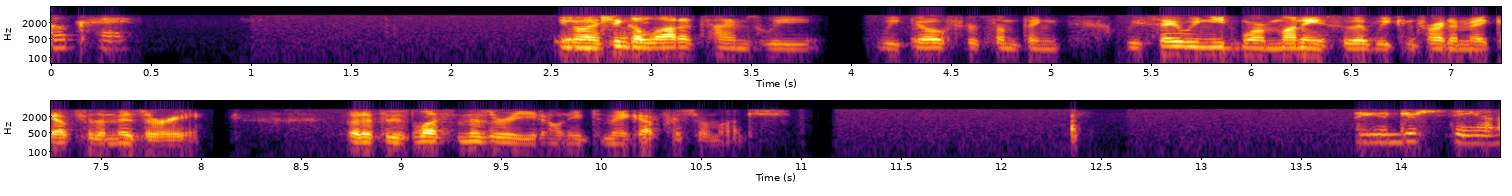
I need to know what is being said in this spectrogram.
Okay. You know, I think a lot of times we we go for something. We say we need more money so that we can try to make up for the misery. But if there's less misery, you don't need to make up for so much. I understand.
